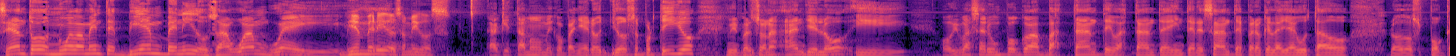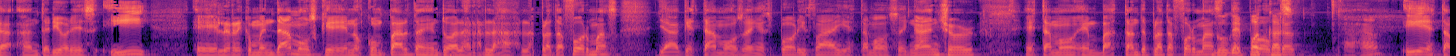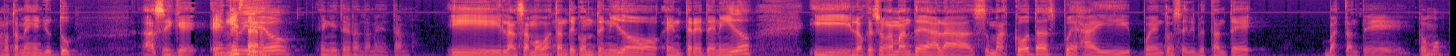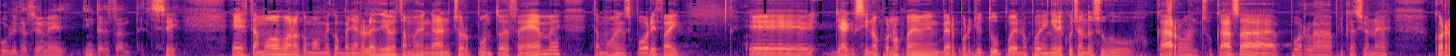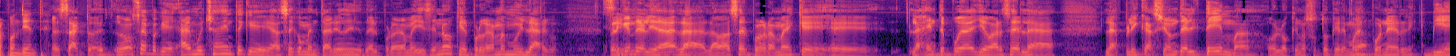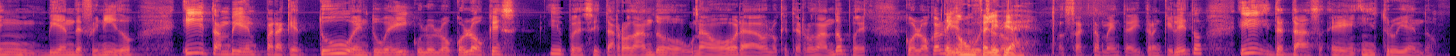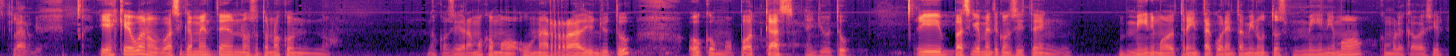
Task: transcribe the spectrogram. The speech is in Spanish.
Sean todos nuevamente bienvenidos a One Way. Bienvenidos Eh, amigos. Aquí estamos mi compañero Joseph Portillo y mi persona Angelo y hoy va a ser un poco bastante, bastante interesante. Espero que le haya gustado los dos pocas anteriores y eh, le recomendamos que nos compartan en todas las, las- las plataformas, ya que estamos en Spotify, estamos en Anchor, estamos en bastantes plataformas Google de Podcast. podcast. Ajá. Y estamos también en YouTube. Así que En este Instagram. video en Instagram también estamos. Y lanzamos bastante contenido entretenido. Y los que son amantes a las mascotas, pues ahí pueden conseguir bastante, bastante, ¿cómo? Publicaciones interesantes. Sí. Eh, estamos, bueno, como mi compañero les dijo, estamos en anchor.fm, estamos en Spotify. Eh, ya que si no nos pueden ver por YouTube, pues nos pueden ir escuchando en su carro, en su casa, por las aplicaciones correspondientes. Exacto. No sé, porque hay mucha gente que hace comentarios de- del programa y dice, no, que el programa es muy largo. Pero Sí. es que en realidad la, la base del programa es que eh, la gente pueda llevarse la, la explicación del tema o lo que nosotros queremos Claro. exponer bien, bien definido. Y también para que tú en tu vehículo lo coloques. Y pues si estás rodando una hora o lo que estés rodando, pues colócalo. Tengas un feliz viaje. Exactamente, ahí tranquilito. Y te estás eh, instruyendo. Claro. Y es que, bueno, básicamente nosotros nos, con- no- nos consideramos como una radio en YouTube o como podcast en YouTube. Y básicamente consiste en mínimo de 30 a 40 minutos, mínimo, como le acabo de decir,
